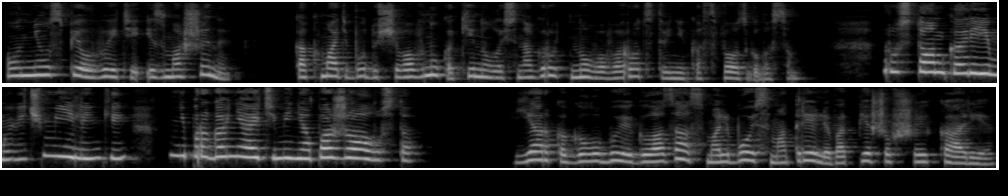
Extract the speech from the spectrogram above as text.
Он не успел выйти из машины, как мать будущего внука кинулась на грудь нового родственника с возгласом. «Рустам Каримович, миленький, не прогоняйте меня, пожалуйста!» Ярко-голубые глаза с мольбой смотрели в опешившие карие.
